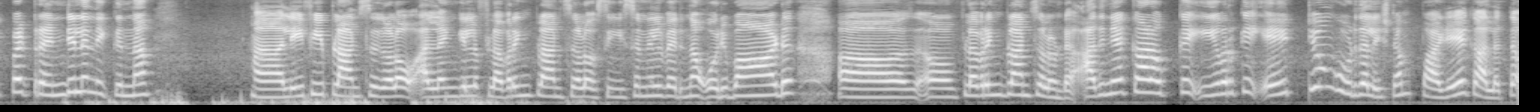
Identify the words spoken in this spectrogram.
ഇപ്പം ട്രെൻഡിൽ നിൽക്കുന്ന ലീഫി പ്ലാന്റ്സുകളോ അല്ലെങ്കിൽ ഫ്ലവറിങ് പ്ലാന്റ്സുകളോ സീസണിൽ വരുന്ന ഒരുപാട് ഫ്ലവറിങ് പ്ലാന്റ്സുകളുണ്ട് അതിനേക്കാളൊക്കെ ഇവർക്ക് ഏറ്റവും കൂടുതൽ ഇഷ്ടം പഴയ കാലത്ത്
